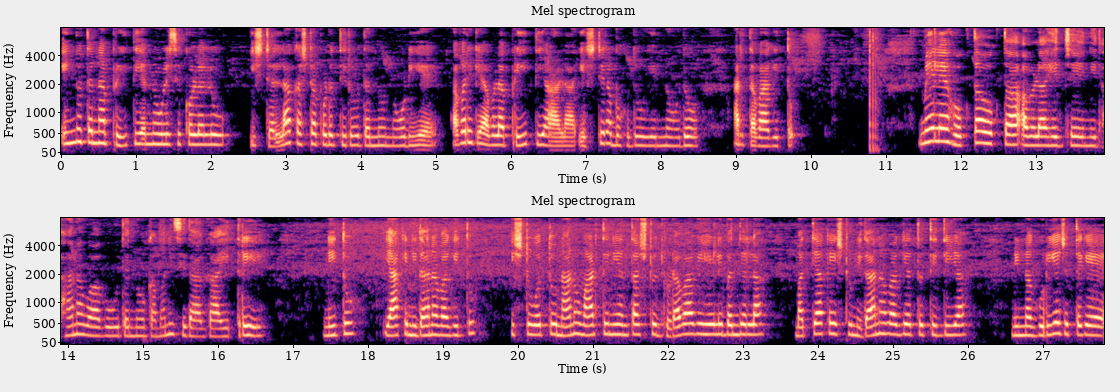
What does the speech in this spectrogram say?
ಇಂದು ತನ್ನ ಪ್ರೀತಿಯನ್ನು ಉಳಿಸಿಕೊಳ್ಳಲು ಇಷ್ಟೆಲ್ಲ ಕಷ್ಟಪಡುತ್ತಿರುವುದನ್ನು ನೋಡಿಯೇ ಅವರಿಗೆ ಅವಳ ಪ್ರೀತಿಯ ಆಳ ಎಷ್ಟಿರಬಹುದು ಎನ್ನುವುದು ಅರ್ಥವಾಗಿತ್ತು. ಮೇಲೆ ಹೋಗ್ತಾ ಹೋಗ್ತಾ ಅವಳ ಹೆಜ್ಜೆ ನಿಧಾನವಾಗುವುದನ್ನು ಗಮನಿಸಿದ ಗಾಯತ್ರಿ, ನೀತು, ಯಾಕೆ ನಿಧಾನವಾಗಿದ್ದು? ಇಷ್ಟು ಹೊತ್ತು ನಾನು ಮಾಡ್ತೀನಿ ಅಂತ ಅಷ್ಟು ದೃಢವಾಗಿ ಹೇಳಿ ಬಂದೆಲ್ಲ ಮತ್ತ್ಯಾಕೆ ಇಷ್ಟು ನಿಧಾನವಾಗಿ ಹತ್ತುತ್ತಿದ್ದೀಯಾ? ನಿನ್ನ ಗುರಿಯ ಜೊತೆಗೆ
